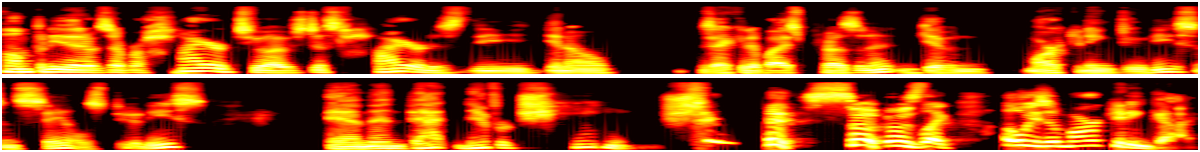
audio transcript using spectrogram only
company that I was ever hired to, I was just hired as the, you know, executive vice president and given marketing duties and sales duties. And then that never changed. so it was like, oh, he's a marketing guy.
